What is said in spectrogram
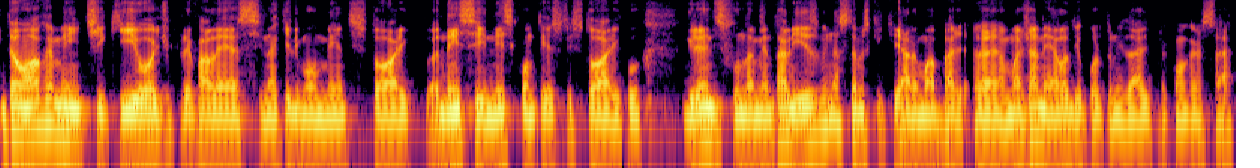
Então, obviamente que hoje prevalece, naquele momento histórico, nesse, nesse contexto histórico, grandes fundamentalismos, e nós temos que criar uma, eh, uma janela de oportunidade para conversar.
